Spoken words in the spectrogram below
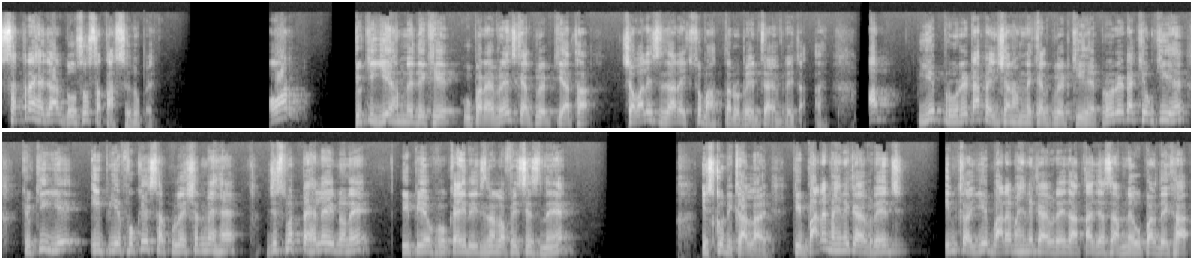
सत्रह हज़ार दो सौ सतासी रुपए। और क्योंकि ये हमने देखिए, ऊपर एवरेज कैलकुलेट किया था, चवालीस हज़ार एक सौ बहत्तर रुपए इनका एवरेज आता है। अब ये प्रोरेटा पेंशन हमने कैलकुलेट की है। प्रोरेटा क्यों की है? क्योंकि ये ईपीएफओ के सर्कुलेशन में है, जिसमें पहले इन्होंने ईपीएफओ कई रीजनल ऑफ़िस ने इसको निकाला है कि 12 महीने का एवरेज इनका ये 12 महीने का एवरेज आता है, जैसे हमने ऊपर देखा,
